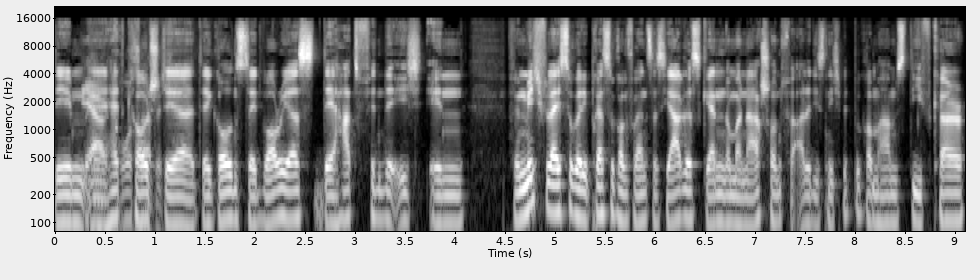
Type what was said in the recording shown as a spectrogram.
dem ja, äh, Head Coach der, der Golden State Warriors. Der hat, finde ich, in für mich vielleicht sogar die Pressekonferenz des Jahres. Gerne nochmal nachschauen für alle, die es nicht mitbekommen haben. Steve Kerr,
